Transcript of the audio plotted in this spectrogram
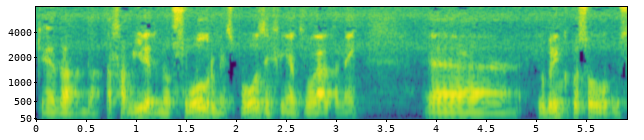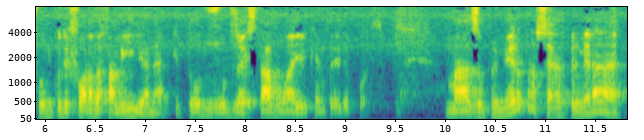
que é da, da, da família do meu sogro, minha esposa, enfim, advogado também, é, eu brinco que eu sou, eu sou o único de fora da família, né? Porque todos os outros já estavam aí que entrei depois. Mas o primeiro processo, a primeira,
